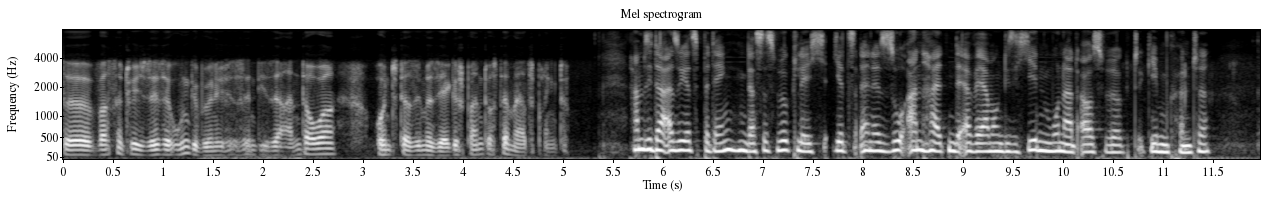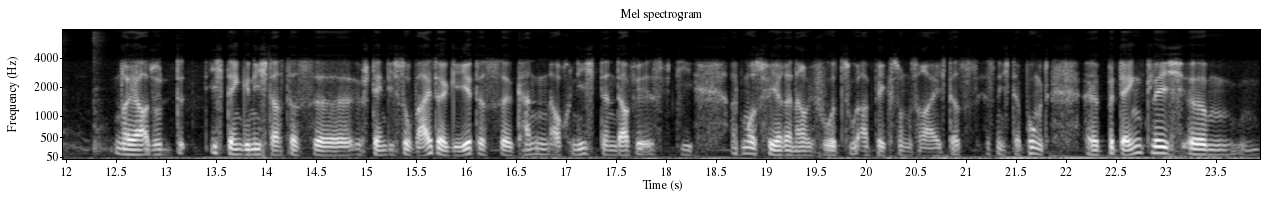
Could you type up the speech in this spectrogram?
äh, was natürlich sehr, sehr ungewöhnlich ist in dieser Andauer und da sind wir sehr gespannt, was der März bringt. Haben Sie da also jetzt Bedenken, dass es wirklich jetzt eine so anhaltende Erwärmung, die sich jeden Monat auswirkt, geben könnte? Naja, also Ich denke nicht, dass das äh, ständig so weitergeht. Das äh, kann auch nicht, denn dafür ist die Atmosphäre nach wie vor zu abwechslungsreich. Das ist nicht der Punkt. Äh, bedenklich ähm,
